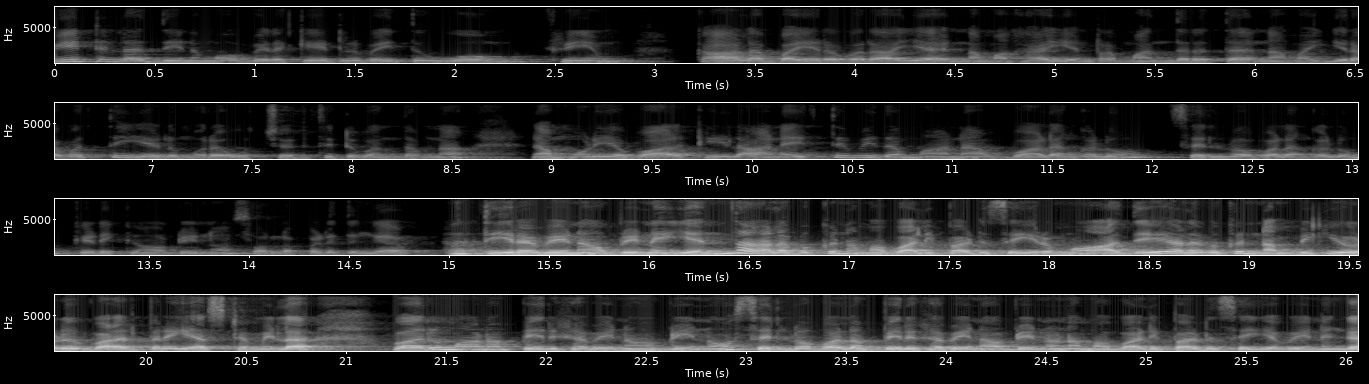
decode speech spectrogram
வீட்டில் தினமும் விளக்கேற்று வைத்து ஓம் க்ரீம் கால பைரவராய நமக என்ற மந்திரத்தை நம்ம இருபத்தி ஏழு முறை உச்சரித்துட்டு வந்தோம்னா நம்முடைய வாழ்க்கையில் அனைத்து விதமான வளங்களும் செல்வ வளங்களும் கிடைக்கும் அப்படின்னும் சொல்லப்படுதுங்க. தீர வேணும் அப்படின்னு எந்த அளவுக்கு நம்ம வழிபாடு செய்கிறோமோ அதே அளவுக்கு நம்பிக்கையோடு வளர்ப்பிறை அஷ்டமியில் வருமானம் பெருக வேணும் அப்படின்னும் செல்வ வளம் பெருக வேணும் அப்படின்னும் நம்ம வழிபாடு செய்ய வேணுங்க.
